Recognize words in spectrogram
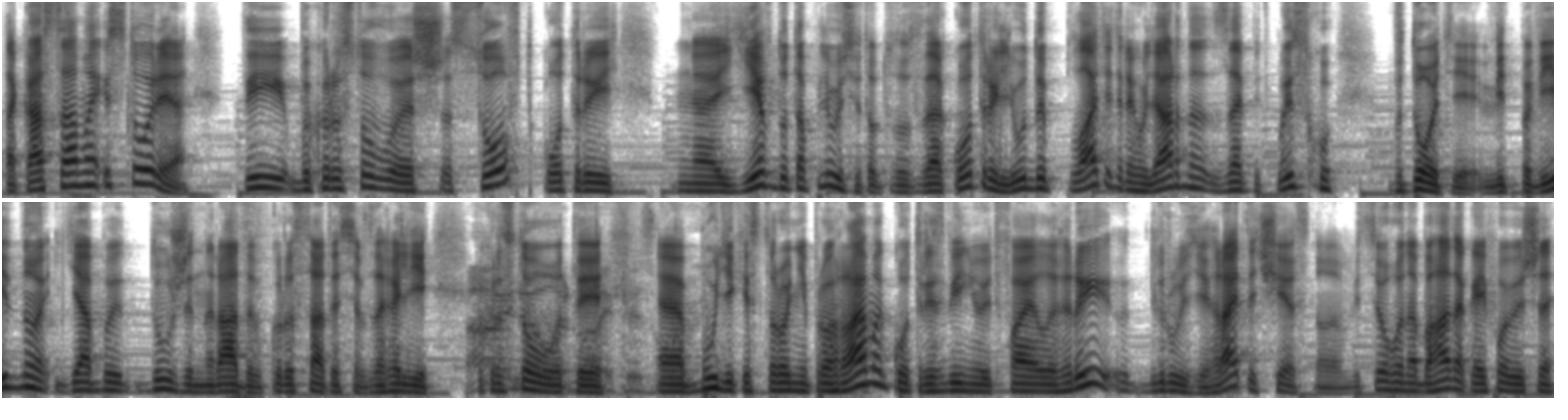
Така сама історія. Ти використовуєш софт, котрий е, є в Dota Plus, тобто за котрий люди платять регулярно за підписку в доті. Відповідно, я би дуже не радив користатися взагалі, використовувати е, будь-які сторонні програми, котрі змінюють файли гри. Друзі, грайте чесно. Від цього набагато кайфовіше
